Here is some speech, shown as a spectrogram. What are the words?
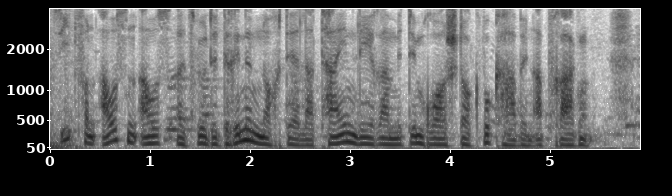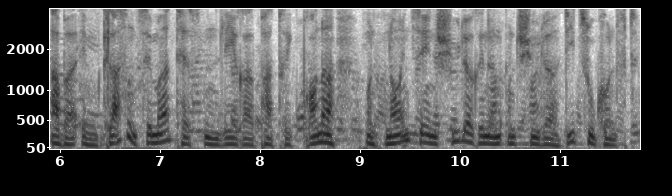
sieht von außen aus, als würde drinnen noch der Lateinlehrer mit dem Rohrstock Vokabeln abfragen. Aber im Klassenzimmer testen Lehrer Patrick Bronner und 19 Schülerinnen und Schüler die Zukunft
